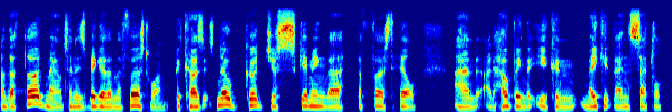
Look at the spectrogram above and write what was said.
and the third mountain is bigger than the first one because it's no good just skimming the, the first hill and, and hoping that you can make it then settle.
